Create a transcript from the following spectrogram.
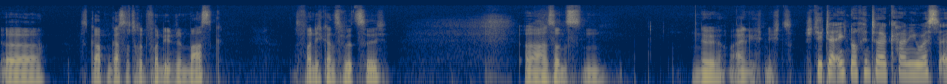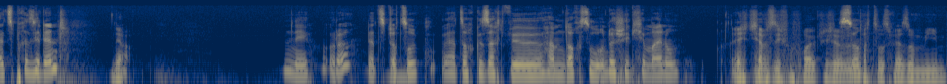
Äh, es gab einen Gastauftritt von Elon Musk. Das fand ich ganz witzig. Äh, ansonsten, nö, eigentlich nichts. Steht er eigentlich noch hinter Kanye West als Präsident? Ja. Nee, oder? Der hat sich doch zurück, er hat doch gesagt, wir haben doch so unterschiedliche Meinungen. Echt, ich habe es nicht verfolgt. Ich So. dachte, das wäre so ein Meme.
